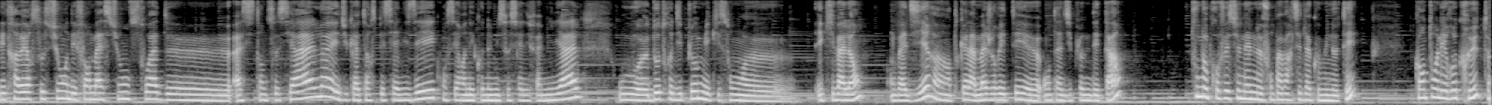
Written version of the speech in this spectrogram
Les travailleurs sociaux ont des formations soit de assistante sociale, éducateurs spécialisés, conseillers en économie sociale et familiale, ou euh, d'autres diplômes mais qui sont équivalents, on va dire. En tout cas, la majorité ont un diplôme d'État. Tous nos professionnels ne font pas partie de la communauté. Quand on les recrute,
